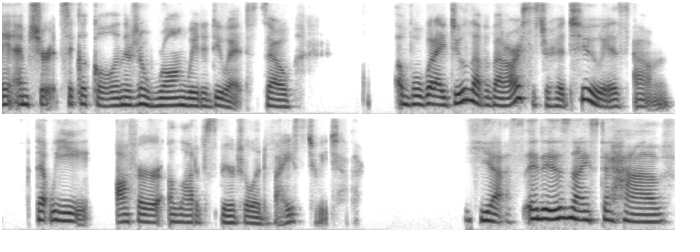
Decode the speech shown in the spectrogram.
I'm sure it's cyclical and there's no wrong way to do it. So, uh, but what I do love about our sisterhood too is um, that we offer a lot of spiritual advice to each other. Yes, it is nice to have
